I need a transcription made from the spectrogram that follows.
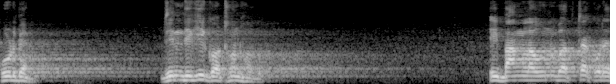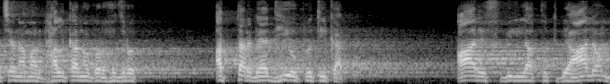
পড়বেন। জিন্দিগি গঠন হবে এই বাংলা অনুবাদটা করেছেন আমার ঢালকানগর হজরত আত্মার ব্যাধি ও প্রতিকার। আর আরিফ বিল্লা কুতবে আলম,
